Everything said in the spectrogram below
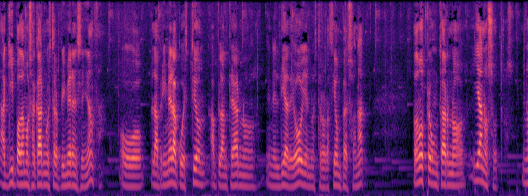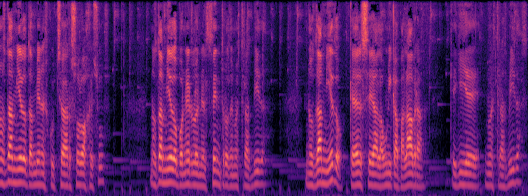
aquí podamos sacar nuestra primera enseñanza, o la primera cuestión a plantearnos en el día de hoy en nuestra oración personal, podemos preguntarnos, ¿y a nosotros? ¿Nos da miedo también escuchar solo a Jesús? ¿Nos da miedo ponerlo en el centro de nuestras vidas? ¿Nos da miedo que Él sea la única palabra que guíe nuestras vidas?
